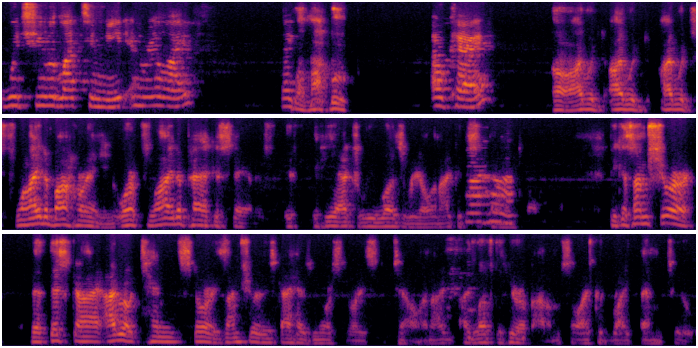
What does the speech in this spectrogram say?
which you would like to meet in real life? Like, well, Mahboob. Okay. Oh, I would, I would, I would fly to Bahrain or fly to Pakistan if, if, he actually was real and I could uh-huh. because I'm sure that this guy, I wrote 10 stories. I'm sure this guy has more stories to tell and I'd, I'd love to hear about them so I could write them too.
